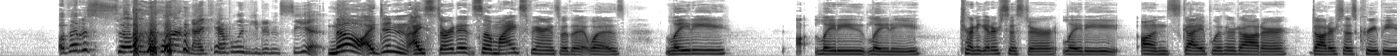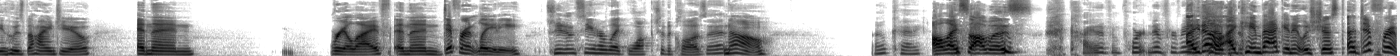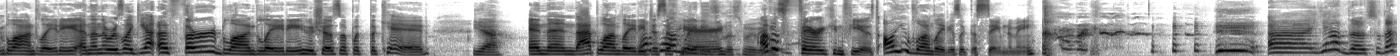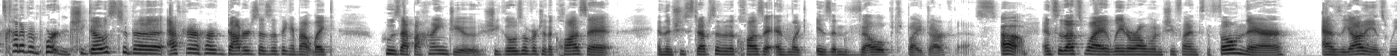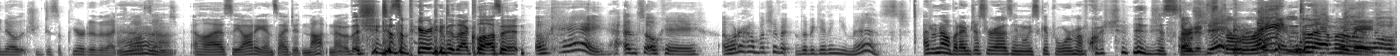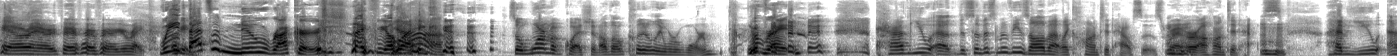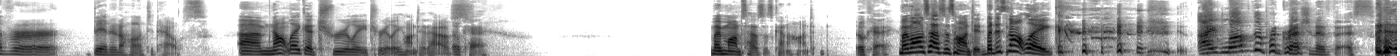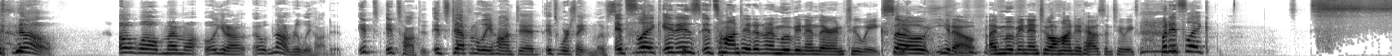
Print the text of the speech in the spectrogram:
Oh, that is so important. I can't believe you didn't see it. No, I didn't. I started. So my experience with it was lady, lady, lady trying to get her sister. Lady on Skype with her daughter. Daughter says, "Creepy, who's behind you?" And then real life, and then different lady. So you didn't see her like walk to the closet? No, Okay, all I saw was kind of important information. I know. I came back and it was just a different blonde lady, and then there was like yet a third blonde lady who shows up with the kid. yeah. And then that blonde lady blonde disappeared. ladies in this movie? I was very confused. All you blonde ladies look the same to me. uh yeah the so that's kind of important she goes to the after her daughter says the thing about like who's that behind you she goes over to the closet and then she steps into the closet and like is enveloped by darkness Oh, and so that's why later on when she finds the phone there as the audience we know that she disappeared into that closet Ah. Well, as the audience, I did not know that she disappeared into that closet. okay and so okay i wonder how much of it the beginning you missed I don't know, but I'm just realizing we skipped a warm up question and just started Oh, straight Okay, into well- that movie. okay all right all right fair fair fair you're right Wait, Okay. that's a new record. I feel Yeah. like. So warm up question, although clearly we're warm. Right. Have you? Uh, so this movie is all about like haunted houses, right? Mhm. Or a haunted house. Mhm. Have you ever been in a haunted house? um, not like a truly, truly haunted house. Okay. My mom's house is kind of haunted. Okay. My mom's house is haunted, but it's not like. I love the progression of this. No. Oh well, my mom. Well, you know, oh, not really haunted. It's it's haunted. It's definitely haunted. It's where Satan lives. It's like it is. It's haunted, and I'm moving in there in two weeks. So you know, I'm moving into a haunted house in two weeks. But it's like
